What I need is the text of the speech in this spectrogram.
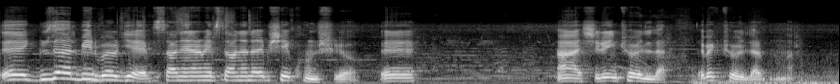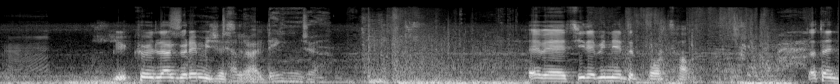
Ee, güzel bir bölge. Efsaneler efsaneler bir şey konuşuyor. Ee, ha, şirin köylüler. Bebek köylüler bunlar. Büyük köylüler göremeyeceğiz herhalde. Evet yine bir Nether portal. Zaten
